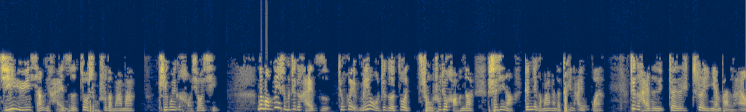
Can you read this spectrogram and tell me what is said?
急于想给孩子做手术的妈妈提供一个好消息。那么，为什么这个孩子就会没有这个做手术就好了呢？实际上跟这个妈妈的推拿有关。这个孩子在这一年半来啊，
